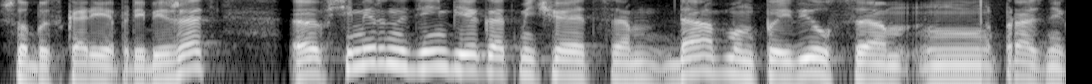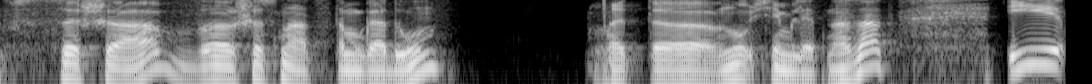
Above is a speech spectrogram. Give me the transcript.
чтобы скорее прибежать, э, Всемирный день бега отмечается. Да, он появился праздник в США в 2016 году это ну, 7 лет назад, и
